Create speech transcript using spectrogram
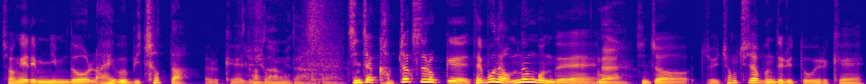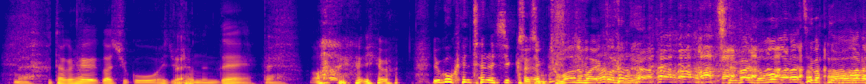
정혜림 님도 라이브 미쳤다. 이렇게 해주셨고. 감사합니다. 네. 진짜 갑작스럽게 대본에 없는 건데. 네. 진짜 저희 청취자분들이 또 이렇게 네. 부탁을 해가지고 해주셨는데. 네. 어, 요- 요거 괜찮으실까요? 저 지금 조마조마 했거든요. 제발 넘어가라, 제발 넘어가라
